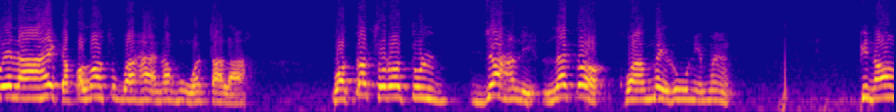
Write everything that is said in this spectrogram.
เวลาให้กับอัลลอฮฺสุบฮานะฮูวะตาลาวกัสรตุลยะฮลิและก็ความไม่รู้นี่มาก พี่น้อง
